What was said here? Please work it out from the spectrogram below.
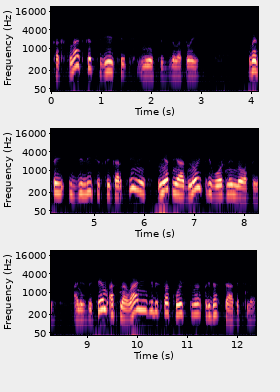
как сладко светит месяц золотой. В этой идиллической картине нет ни одной тревожной ноты, а между тем оснований для беспокойства предостаточно.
